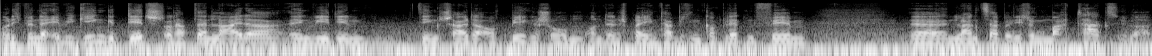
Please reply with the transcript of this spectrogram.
Und ich bin da irgendwie gegen geditscht und habe dann leider irgendwie den, den Schalter auf B geschoben. Und entsprechend habe ich einen kompletten Film äh, in Langzeitbelichtung gemacht, tagsüber.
